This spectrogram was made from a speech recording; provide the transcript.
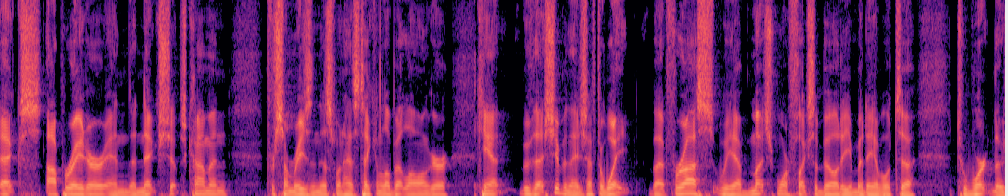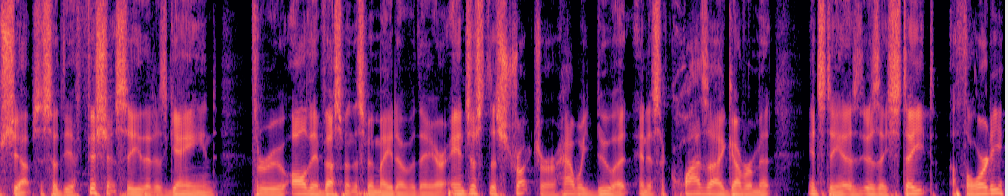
X operator and the next ship's coming. For some reason, this one has taken a little bit longer. Can't move that ship and they just have to wait. But for us, we have much more flexibility and being able to, to work those ships. And so the efficiency that is gained through all the investment that's been made over there and just the structure, how we do it, and it's a quasi government entity, it is, a state authority,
